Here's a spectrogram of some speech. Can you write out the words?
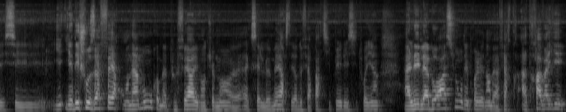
Il y a des choses à faire en amont, comme a pu le faire éventuellement euh, Axel Lemaire, c'est-à-dire de faire participer les citoyens à l'élaboration des projets, non, mais à, faire, à travailler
